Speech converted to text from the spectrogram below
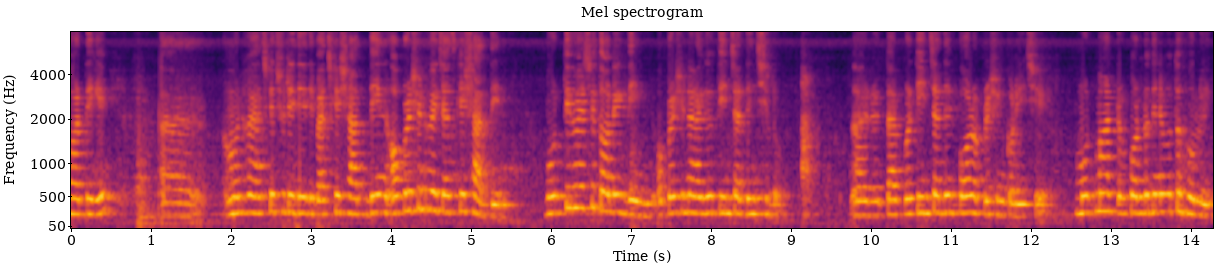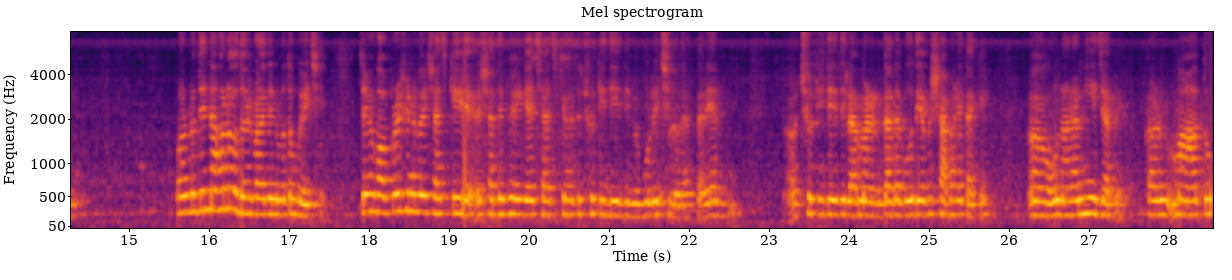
হওয়ার দিকে। মনে হয় আজকে ছুটি দিয়ে দিবে। আজকে সাত দিন অপারেশন হয়েছে আজকে সাত দিন। ভর্তি হয়েছে তো অনেক দিন অপারেশনের আগেও তিন চার দিন ছিল। আর তারপর তিন চার দিন পর অপারেশন করিয়েছে। মোটমাট পনেরো দিনের মতো হলোই। পনেরো দিন না হলেও দশ বারো দিনের মতো হয়েছে। যাই হোক অপারেশন হয়েছে, আজকে সাত দিন হয়ে গেছে, আজকে হয়তো ছুটি দিয়ে দিবে বলেছিল ডাক্তারে। আর ছুটি দিয়ে দিলে আমার দাদা বৌদি আবার সাভারে থাকে ওনারা নিয়ে যাবে। কারণ মা তো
